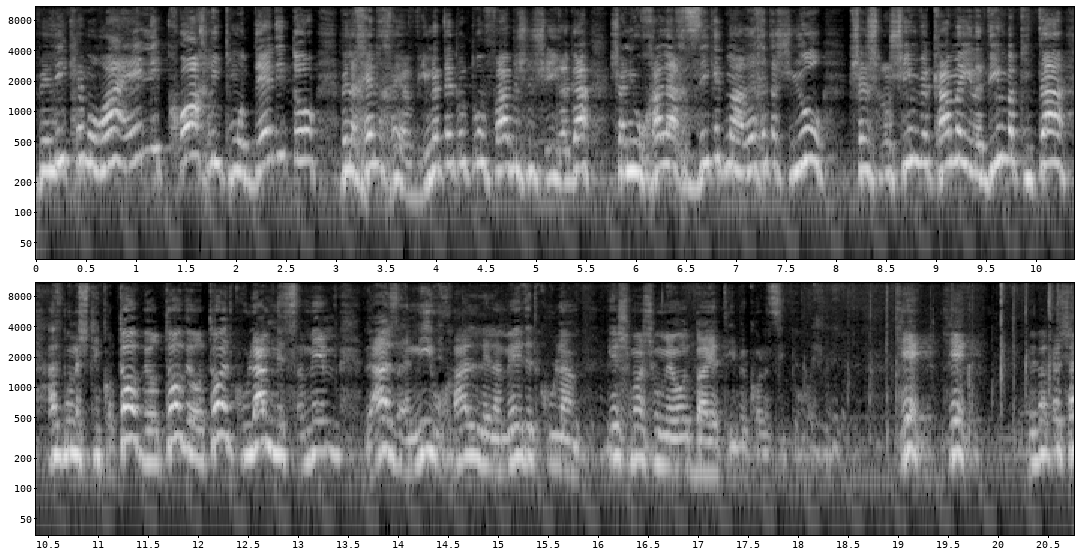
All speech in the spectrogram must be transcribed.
ולי כמורה אין לי כוח להתמודד איתו, ולכן חייבים לתת לו תרופה בשביל שיירגע, שאני אוכל להחזיק את מערכת השיעור של שלושים וכמה ילדים בכיתה, אז בואו נשתיק אותו ואותו ואותו, את כולם נסמם, ואז אני אוכל ללמד את כולם. יש משהו מאוד בעייתי בכל הסיפור הזה. כן, כן, בבקשה.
